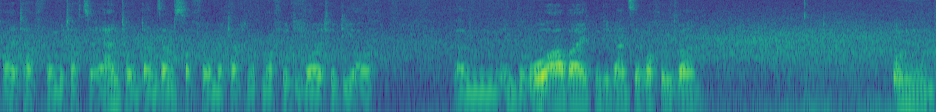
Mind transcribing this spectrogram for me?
Freitagvormittag zur Ernte und dann Samstagvormittag nochmal für die Leute, die auch ähm, im Büro arbeiten die ganze Woche über. Und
